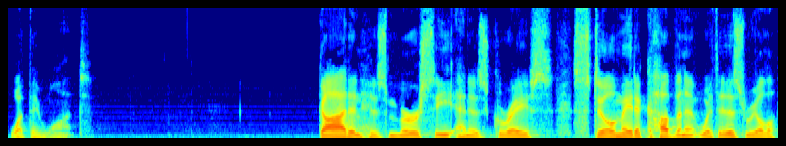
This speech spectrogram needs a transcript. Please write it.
what they want. God, in His mercy and His grace, still made a covenant with Israel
